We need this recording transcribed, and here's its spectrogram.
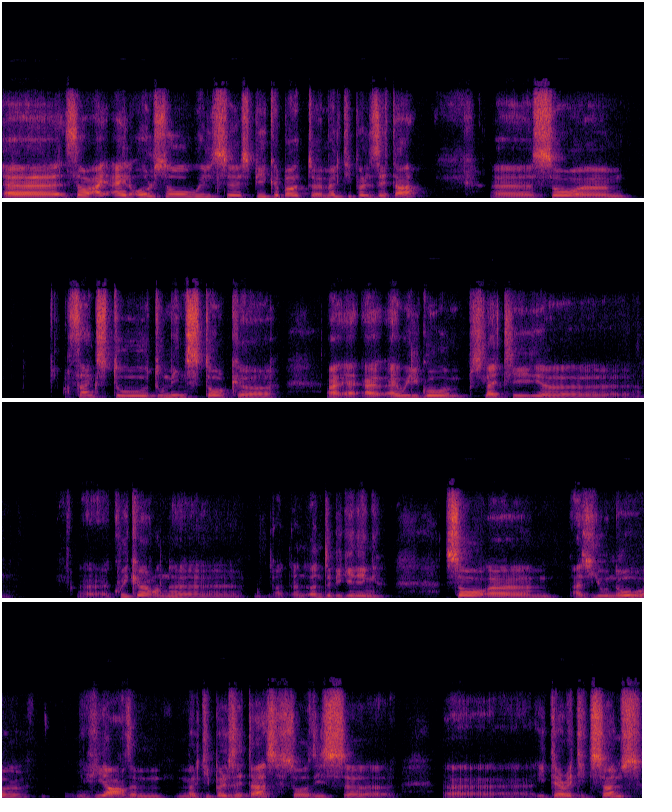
uh, so I, I, also will speak about uh, multiple zeta. Uh, so, um, thanks to, to Min's talk, uh, I, I, I, will go slightly quicker on, on, on, the beginning. So, um, as you know, here are the multiple zetas. So, these iterated sums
